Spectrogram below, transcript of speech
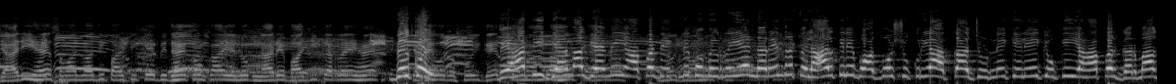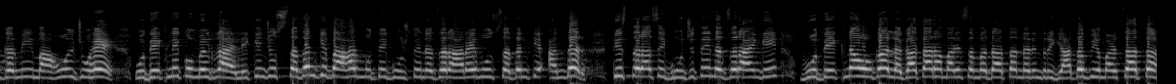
जारी है। समाजवादी पार्टी के विधायकों का ये लोग नारेबाजी कर रहे हैं। बिल्कुल। बेहद ही गहमा गहमी यहाँ पर देखने को मिल रही है। नरेंद्र फ़िलहाल के लिए बहुत बहुत शुक्रिया आपका जुड़ने के लिए क्योंकि यहाँ पर गर्मा गर्मी माहौल जो है वो देखने को मिल रहा है। लेकिन जो सदन के बाहर मुद्दे गूंजते नज़र आ रहे हैं वो सदन के अंदर किस तरह से गूंजते नज़र आएँगे वो देखना होगा। लगातार हमारे संवाददाता नरेंद्र यादव भी हमारे साथ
